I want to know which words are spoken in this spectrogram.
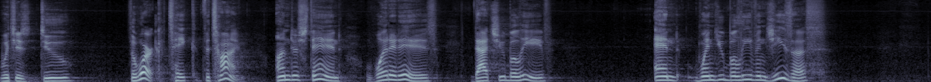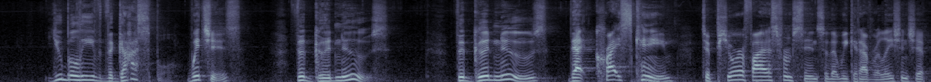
which is do the work, take the time, understand what it is that you believe. And when you believe in Jesus, you believe the gospel, which is the good news. The good news that Christ came to purify us from sin so that we could have relationship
